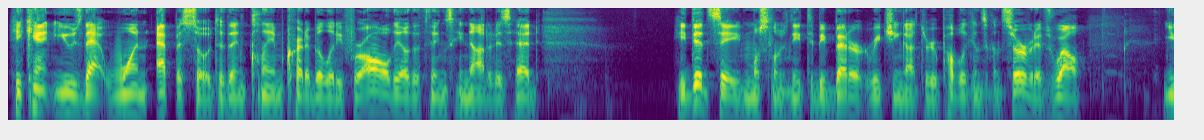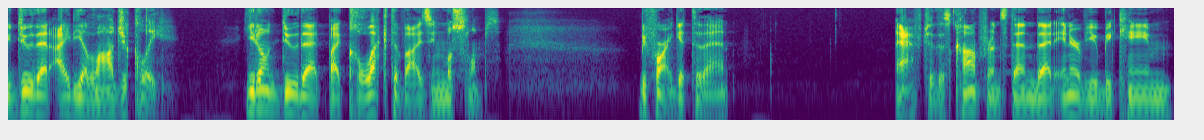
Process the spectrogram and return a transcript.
He can't use that one episode to then claim credibility for all the other things he nodded his head. He did say Muslims need to be better at reaching out to Republicans and conservatives. Well, you do that ideologically. You don't do that by collectivizing Muslims. Before I get to that, after this conference, then that interview became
